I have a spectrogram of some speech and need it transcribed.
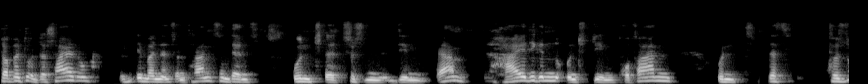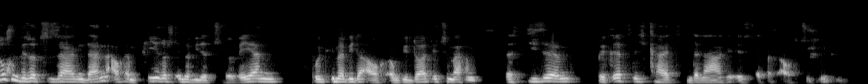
doppelte Unterscheidung Immanenz und Transzendenz und äh, zwischen dem ja, Heiligen und dem Profanen. Und das versuchen wir sozusagen dann auch empirisch immer wieder zu bewähren und immer wieder auch irgendwie deutlich zu machen, dass diese Begrifflichkeit in der Lage ist, etwas aufzuschließen.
